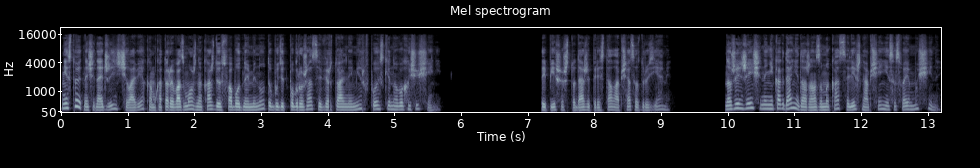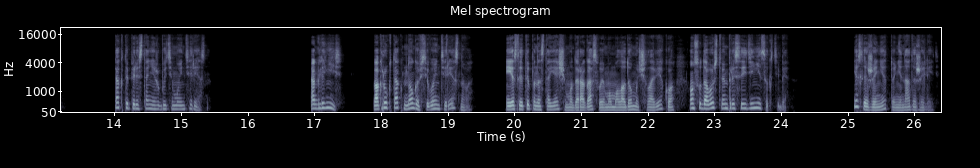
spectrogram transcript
Не стоит начинать жизнь с человеком, который, возможно, каждую свободную минуту будет погружаться в виртуальный мир в поиске новых ощущений. Ты пишешь, что даже перестала общаться с друзьями. Но жизнь женщины никогда не должна замыкаться лишь на общении со своим мужчиной. Так ты перестанешь быть ему интересным. Оглянись. Вокруг так много всего интересного. И если ты по-настоящему дорога своему молодому человеку, он с удовольствием присоединится к тебе. Если же нет, то не надо жалеть.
